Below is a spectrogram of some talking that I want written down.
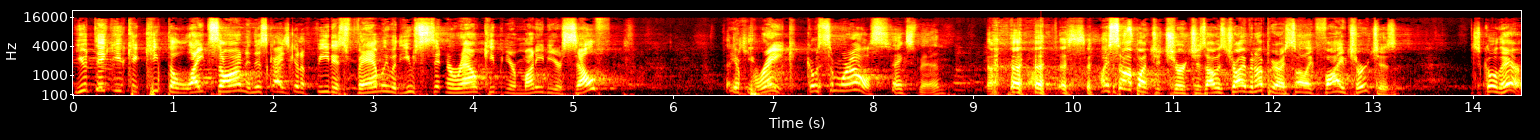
You think you could keep the lights on and this guy's going to feed his family with you sitting around keeping your money to yourself? Thank you break. Go somewhere else. Thanks, man. I saw a bunch of churches. I was driving up here. I saw like five churches. Just go there.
